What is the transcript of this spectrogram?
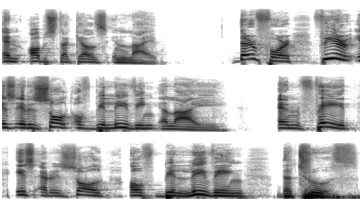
and obstacles in life. Therefore, fear is a result of believing a lie, and faith is a result of believing the truth.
